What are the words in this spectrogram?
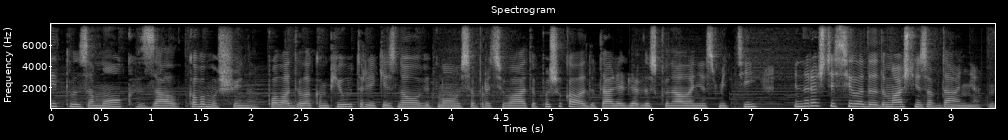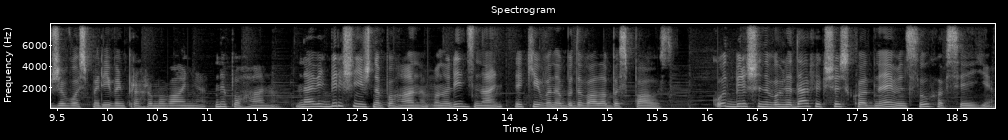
Світло, замок, зал, кавомашина, поладила комп'ютер, який знову відмовився працювати, пошукала деталі для вдосконалення смітті. І нарешті сіла до домашнього завдання, вже восьмий рівень програмування. Непогано, навіть більше ніж непогано, моноліт знань, які вона будувала без пауз. Код більше не виглядав як щось складне, він слухався її.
